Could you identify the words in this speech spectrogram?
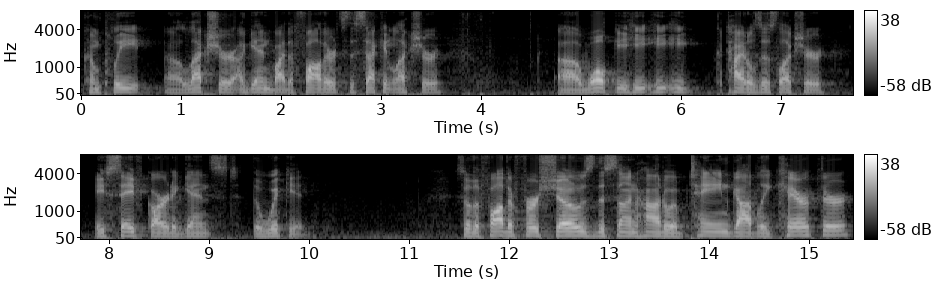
complete uh, lecture, again by the Father. It's the second lecture. Uh, Waltke, he, he, he titles this lecture, A Safeguard Against the Wicked. So the Father first shows the Son how to obtain godly character,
